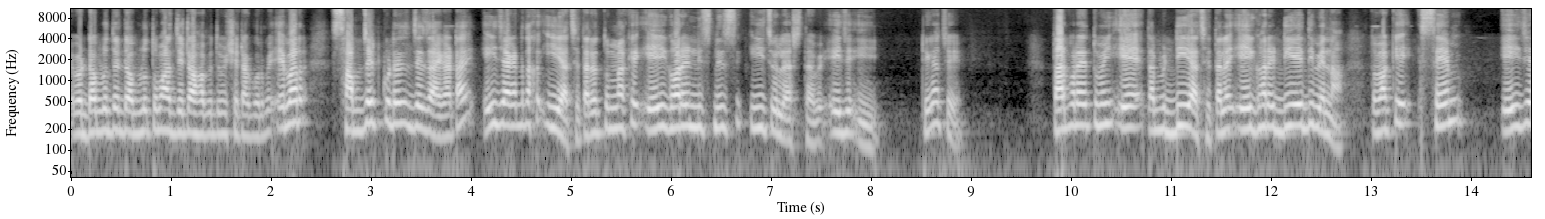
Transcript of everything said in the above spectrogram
এবার ডব্লুতে ডব্লু তোমার যেটা হবে তুমি সেটা করবে। এবার সাবজেক্ট কোডের যে জায়গাটা এই জায়গাটা দেখো ই আছে। তাহলে তোমাকে এই ঘরের নিচ নিচ ই চলে আসতে হবে, এই যে ই ঠিক আছে? তারপরে তুমি এ তারপরে ডি আছে। তাহলে এই ঘরে ডি এ দিবে না। তোমাকে সেম এই যে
